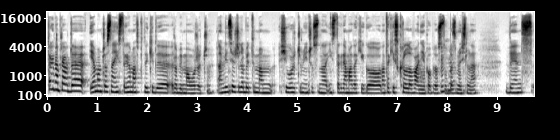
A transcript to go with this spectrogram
tak naprawdę ja mam czas na Instagrama wtedy, kiedy robię mało rzeczy. A więcej że robię, tym mam siłą rzeczy mniej czasu na Instagrama takiego, na takie scrollowanie po prostu mhm. bezmyślne. Więc yy,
